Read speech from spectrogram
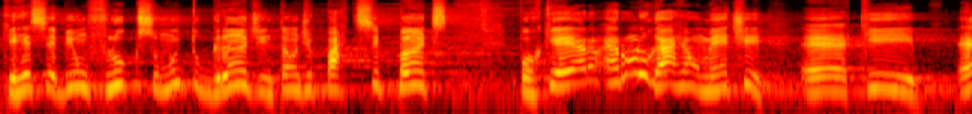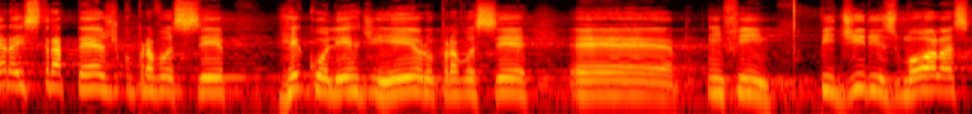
que recebia um fluxo muito grande então de participantes porque era, era um lugar realmente é, que era estratégico para você recolher dinheiro, para você, é, enfim, pedir esmolas.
